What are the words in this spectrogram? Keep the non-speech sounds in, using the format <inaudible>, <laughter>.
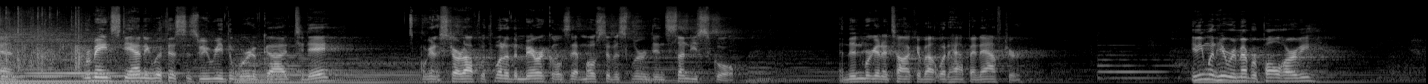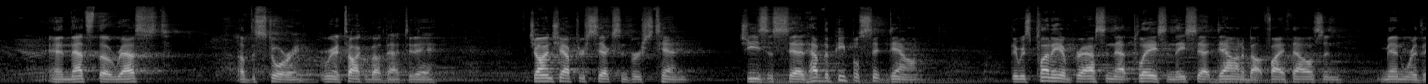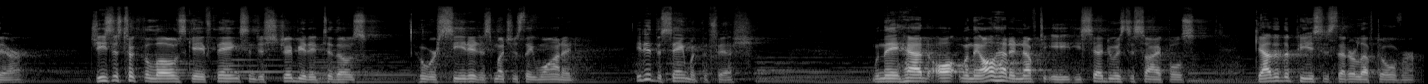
Amen. Remain standing with us as we read the Word of God today. We're going to start off with one of the miracles that most of us learned in Sunday school. And then we're going to talk about what happened after. Anyone here remember Paul Harvey? And that's the rest of the story. We're going to talk about that today. John chapter 6 and verse 10. Jesus said, Have the people sit down. There was plenty of grass in that place, and they sat down. About 5,000 men were there. Jesus took the loaves, gave thanks, and distributed to those who were seated as much as they wanted. He did the same with the fish. When they, had all, when they all had enough to eat, he said to his disciples, Gather the pieces that are left over.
